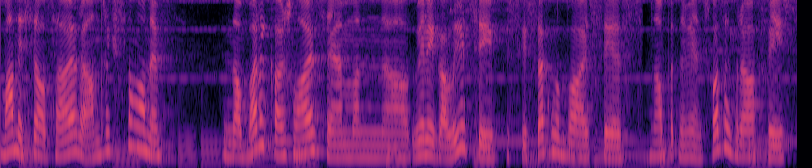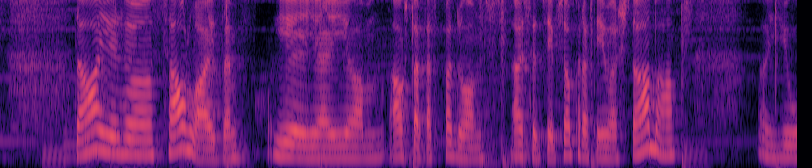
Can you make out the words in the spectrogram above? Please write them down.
Mani sauc Aira Andriksone. No barikāžu laikiem man vienīgā liecība, kas ir saglabājusies, nav pat nevienas fotografijas. Tā ir caurlaide ieejai augstākās padomas aizsardzības operatīvā štābā, jo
